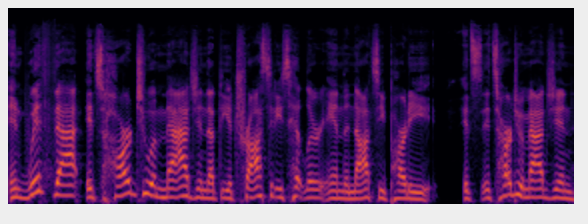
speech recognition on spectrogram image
And with that, it's hard to imagine that the atrocities Hitler and the Nazi Party, it's, it's hard to imagine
